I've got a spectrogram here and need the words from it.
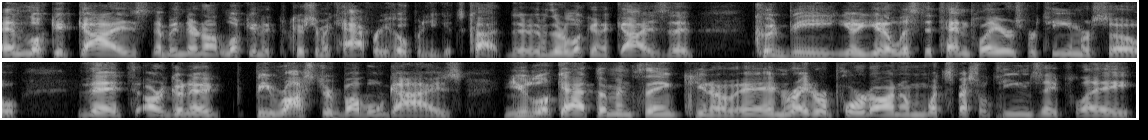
and look at guys. I mean, they're not looking at Christian McCaffrey hoping he gets cut. They're, they're looking at guys that could be, you know, you get a list of 10 players per team or so that are going to be roster bubble guys you look at them and think, you know, and write a report on them, what special teams they play.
